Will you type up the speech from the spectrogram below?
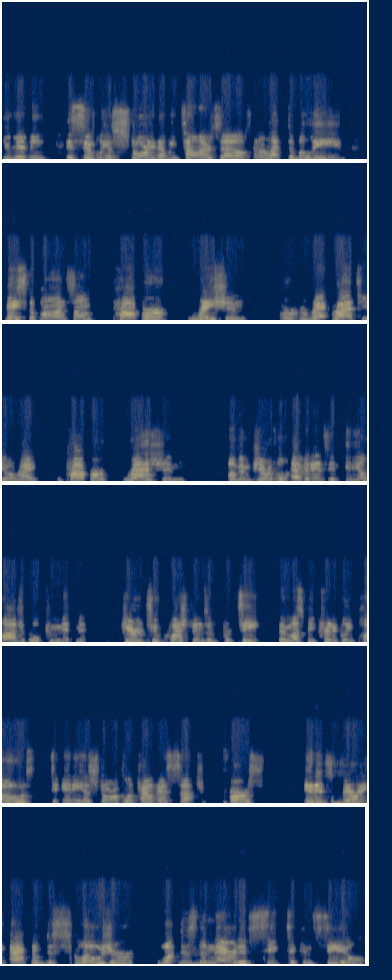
you get me, is simply a story that we tell ourselves and elect to believe based upon some proper ration or ratio, right? The proper ration of empirical evidence and ideological commitment. Here are two questions of critique that must be critically posed to any historical account as such. First, in its very act of disclosure, what does the narrative seek to conceal?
